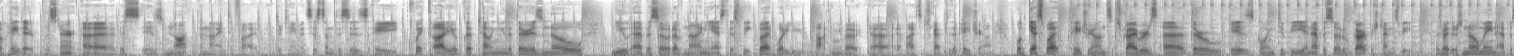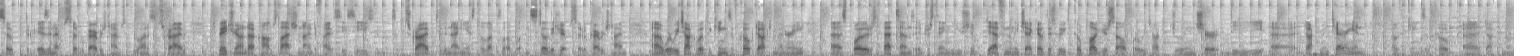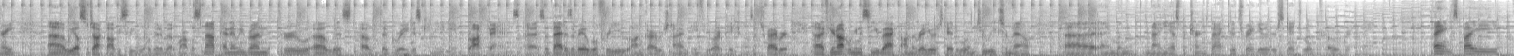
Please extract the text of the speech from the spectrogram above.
Oh, hey there, listener. Uh, this is not the 9 to 5 entertainment system. This is a quick audio clip telling you that there is no new episode of 9ES this week. But what are you talking about uh, if I subscribe to the Patreon? Well, guess what, Patreon subscribers? Uh, there is going to be an episode of Garbage Time this week. That's right, there's no main episode, but there is an episode of Garbage Time. So if you want to subscribe to patreon.com slash 9 to 5cc, you can subscribe to the 9ES Deluxe level and still get your episode of Garbage Time, uh, where we talk about the Kings of Coke documentary. Uh, spoilers if that sounds interesting, you should definitely check out this week. Go Plug Yourself, where we talk to Julian Schur, the uh, documentarian of the Kings of Coke uh, documentary. Uh, we also talk, obviously, a little bit about Marvel Snap, and then we run through a list of the greatest Canadian rock bands. Uh, so that is available for you on Garbage Time if you are a Patreon subscriber. Uh, if you're not, we're going to see you back on the regular schedule in two weeks from now, uh, and when 9ES returns back to its regular scheduled programming. Thanks, bye.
